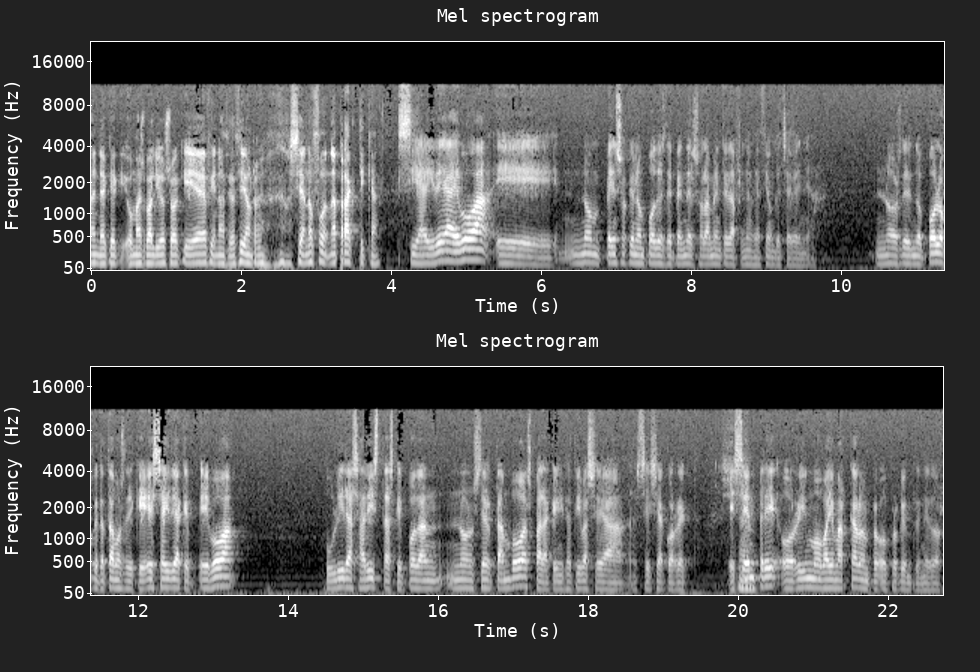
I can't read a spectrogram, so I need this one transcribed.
Ainda que aquí, o máis valioso aquí é a financiación, o sea, no na práctica. Si a idea é boa, eh, non penso que non podes depender solamente da financiación que che veña. Nos dendo polo que tratamos de que esa idea que é boa pulir as aristas que podan non ser tan boas para que a iniciativa sea, se sea correcta. E sempre o ritmo vai marcar o, o propio emprendedor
